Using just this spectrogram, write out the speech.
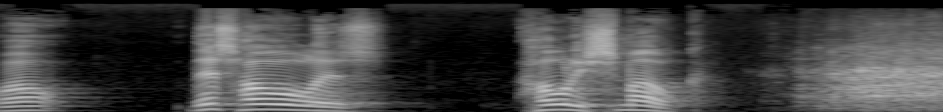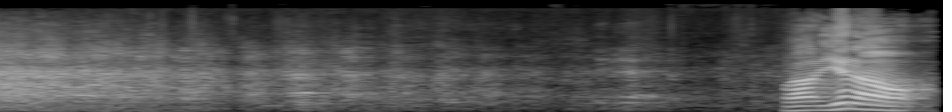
well, this hole is holy smoke. well, you know,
